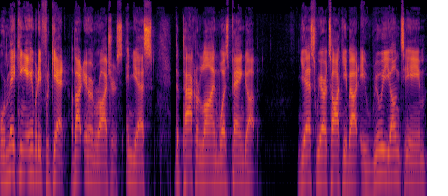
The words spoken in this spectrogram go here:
or making anybody forget about Aaron Rodgers. And yes, the Packer line was banged up. Yes, we are talking about a really young team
